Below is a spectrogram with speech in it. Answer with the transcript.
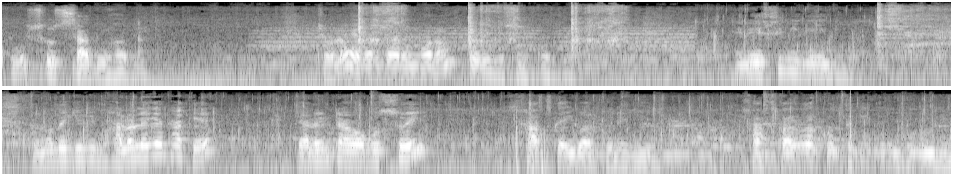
খুব সুস্বাদু হবে। চলো এবার গরম গরম পরিবেশন করব। রেসিপি রেডি তোমাদের যদি ভালো লেগে থাকে চ্যানেলটা অবশ্যই সাবস্ক্রাইবার করে দিও। সাবস্ক্রাইবার করতে কিন্তু ভুলুনি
